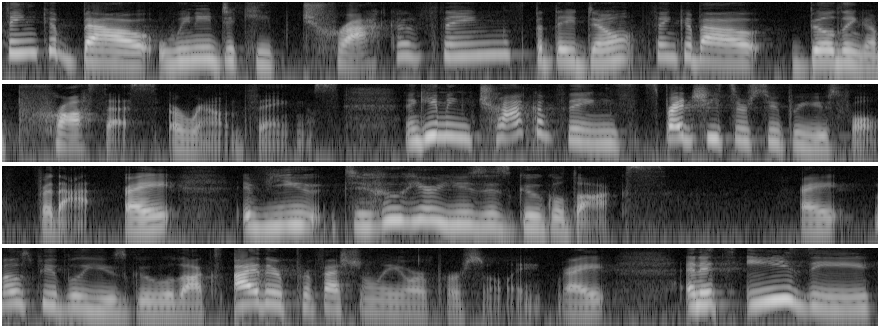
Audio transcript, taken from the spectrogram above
think about we need to keep track of things, but they don't think about building a process around things. And keeping track of things, spreadsheets are super useful for that, right? If you, who here uses Google Docs, right? Most people use Google Docs, either professionally or personally, right? And it's easy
